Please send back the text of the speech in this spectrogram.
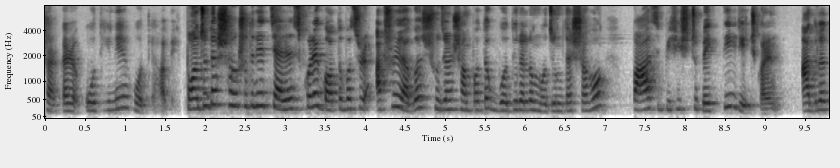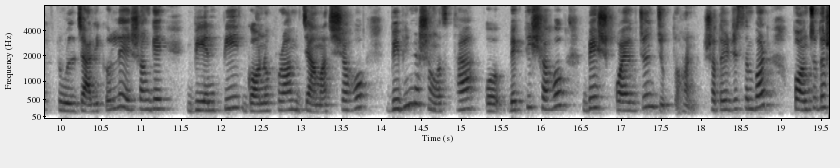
সরকারের অধীনে হতে হবে। পঞ্চদশ সংশোধনী চ্যালেঞ্জ করে গত বছর আঠারোই আগস্ট সুজন সম্পাদক বদিউল আলম মজুমদার সহ পাঁচ বিশিষ্ট ব্যক্তি রিট করেন। আদালত রুল জারি করলে এর সঙ্গে বিএনপি, গণফোরাম, জামাত সহ বিভিন্ন সংস্থা ও ব্যক্তি সহ বেশ কয়েকজন যুক্ত হন। সতেরোই ডিসেম্বর পঞ্চদশ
